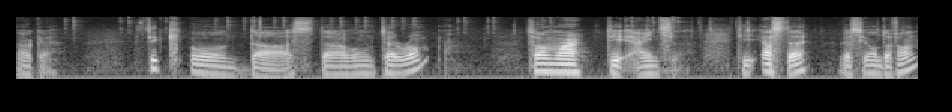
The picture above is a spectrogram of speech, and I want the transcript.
Okay. Stick und das darunter rum. Jetzt haben wir mal die Einzel. Die erste Version davon.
